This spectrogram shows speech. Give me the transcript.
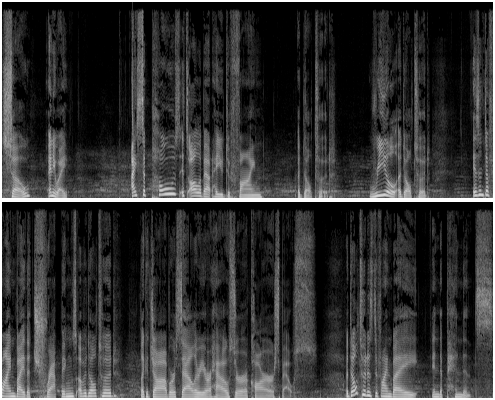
So, anyway, I suppose it's all about how you define adulthood. Real adulthood isn't defined by the trappings of adulthood, like a job or a salary or a house or a car or a spouse. Adulthood is defined by independence.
